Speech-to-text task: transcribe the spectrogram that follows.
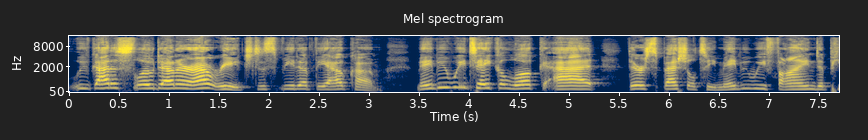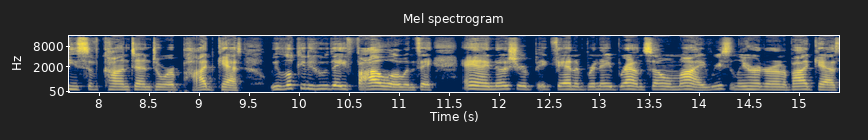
we've got to slow down our outreach to speed up the outcome. Maybe we take a look at their specialty. Maybe we find a piece of content or a podcast. We look at who they follow and say, Hey, I know you're a big fan of Brene Brown. So am I. Recently heard her on a podcast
